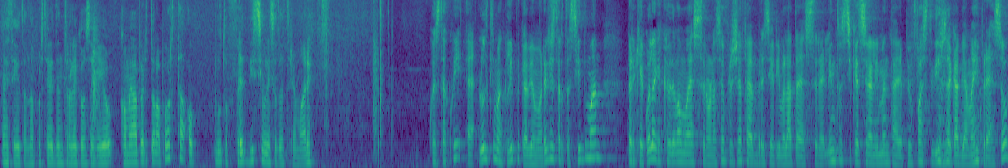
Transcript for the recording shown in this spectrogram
Mi sta aiutando a portare dentro le cose che io, come ho aperto la porta, ho avuto freddissimo e ho iniziato a tremare. Questa qui è l'ultima clip che abbiamo registrato a Sidman perché quella che credevamo essere una semplice febbre si è rivelata essere l'intossicazione alimentare più fastidiosa che abbia mai preso,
